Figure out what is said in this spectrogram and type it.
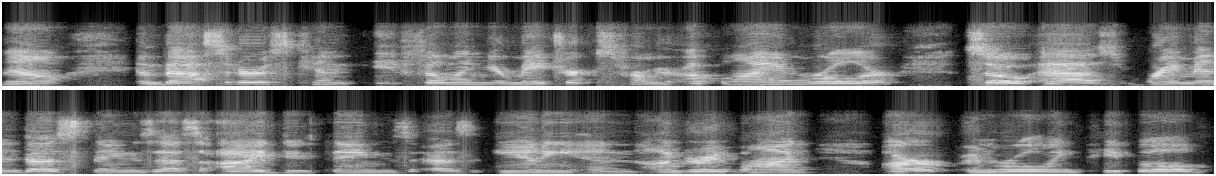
Now, ambassadors can fill in your matrix from your upline roller. So as Raymond does things, as I do things, as Annie and Andre Vaughn are enrolling people,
